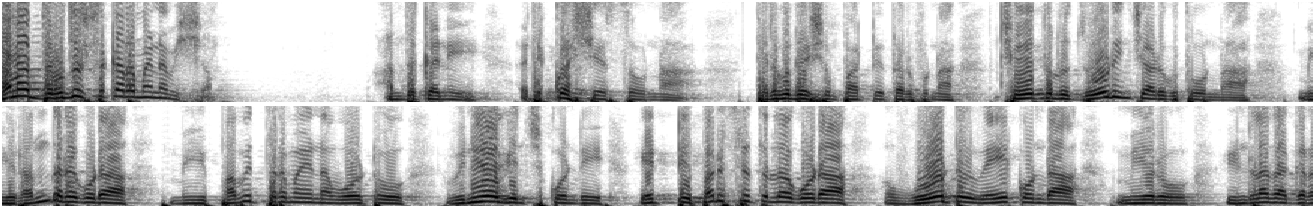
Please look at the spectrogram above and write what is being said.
చాలా దురదృష్టకరమైన విషయం. అందుకని రిక్వెస్ట్ చేస్తూ ఉన్నా తెలుగుదేశం పార్టీ తరఫున చేతులు జోడించి అడుగుతూ ఉన్నా మీరందరూ కూడా మీ పవిత్రమైన ఓటు వినియోగించుకోండి. ఎట్టి పరిస్థితుల్లో కూడా ఓటు వేయకుండా మీరు ఇండ్ల దగ్గర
